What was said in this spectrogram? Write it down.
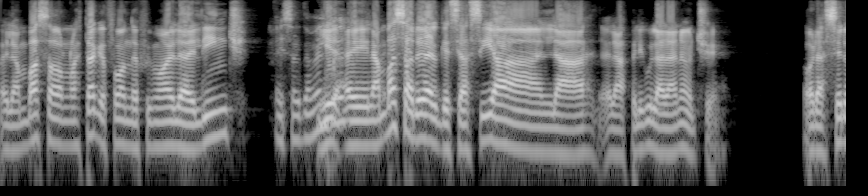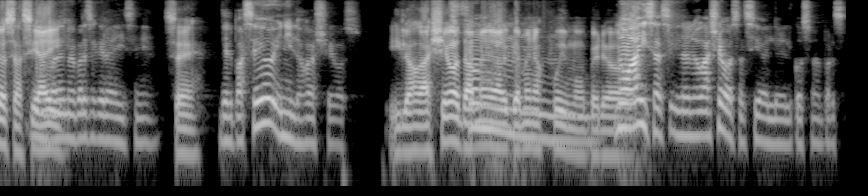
el Ambassador no está, que fue donde fuimos a ver la de Lynch. Exactamente. Y el, el Ambassador era el que se hacía en la- en las películas de la noche. Hora cero se hacía ahí. me parece que era ahí, sí. Sí. Del paseo y ni los gallegos. Y los gallegos también era el que menos fuimos, pero. No, ahí se hacía- los gallegos hacía el, el coso, me parece.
